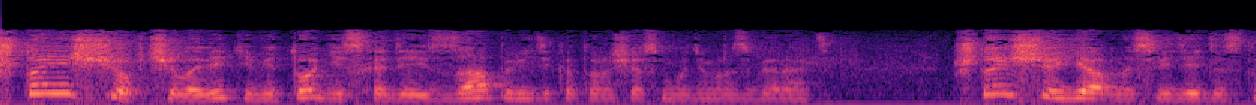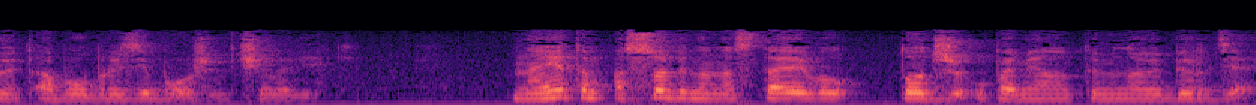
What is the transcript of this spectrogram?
Что еще в человеке в итоге, исходя из заповеди, которую сейчас мы будем разбирать, что еще явно свидетельствует об образе Божьем в человеке? На этом особенно настаивал тот же упомянутый мною Бердяев.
